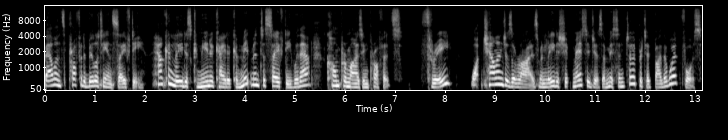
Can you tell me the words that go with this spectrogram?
balance profitability and safety? How can leaders communicate a commitment to safety without compromising profits? Three, what challenges arise when leadership messages are misinterpreted by the workforce,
